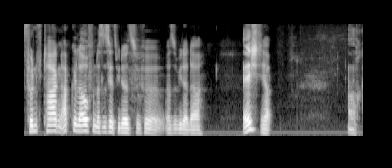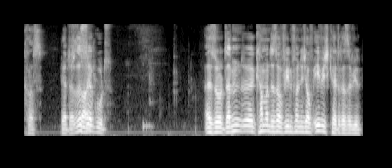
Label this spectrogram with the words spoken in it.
fünf Tagen abgelaufen. Das ist jetzt wieder zu für, also wieder da. Echt? Ja. Ach, krass. Ja, das ist Stark. ja gut. Also, dann äh, kann man das auf jeden Fall nicht auf Ewigkeit reservieren.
